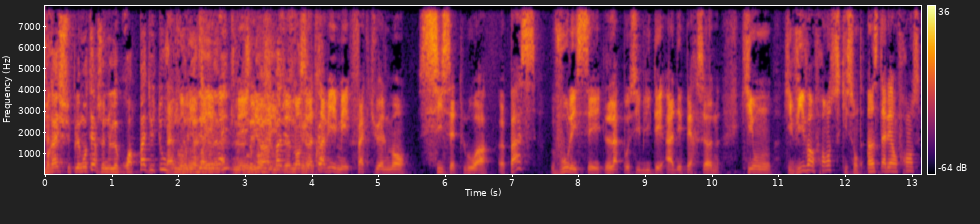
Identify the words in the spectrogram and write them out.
brèche supplémentaire. Je ne le crois pas du tout. Bah, vous, demandez mon avis Je, demande votre avis, mais factuellement, si cette loi euh, passe, vous laissez la possibilité à des personnes qui, ont, qui vivent en France, qui sont installées en France,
